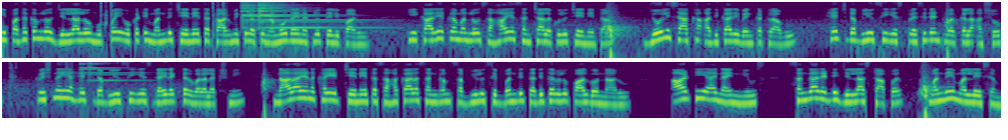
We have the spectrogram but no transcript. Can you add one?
ఈ పథకంలో జిల్లాలో ముప్పై ఒకటి మంది చేనేత కార్మికులకు నమోదైనట్లు తెలిపారు. ఈ కార్యక్రమంలో సహాయ సంచాలకులు చేనేత జోలి శాఖ అధికారి Venkatrao HWCS president Varkala Ashok Krishnaiah HWCS director Varalakshmi Narayana ఖయేట్ చేనేత సహకార సంఘం సభ్యులు సిబ్బంది తదితరులు పాల్గొన్నారు. ఆర్టీఐ నైన్ న్యూస్ సంగారెడ్డి జిల్లా స్టాపర్ మన్నే మల్లేశం.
